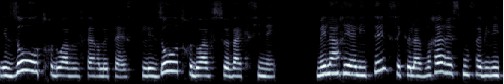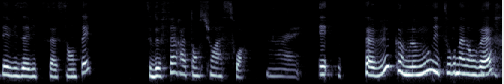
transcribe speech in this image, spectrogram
les autres doivent faire le test, les autres doivent se vacciner. Mais la réalité, c'est que la vraie responsabilité vis à -vis de sa santé, c'est de faire attention à soi. Ouais. Et t'as vu comme le monde il tourne à l'envers?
